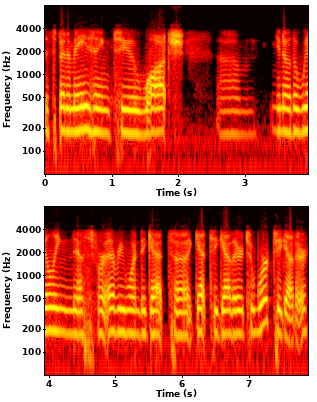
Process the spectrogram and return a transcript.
it's been amazing to watch um, you know the willingness for everyone to get uh, get together to work together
